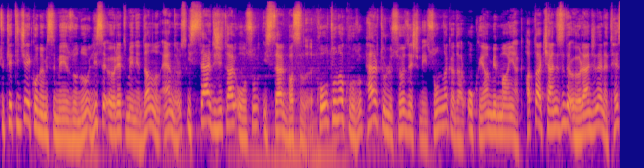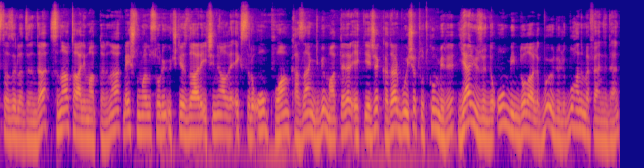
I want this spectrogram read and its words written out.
Tüketici ekonomisi mezunu lise öğretmeni Donald Anders ister dijital olsun ister basılı koltuğuna kurulup her türlü sözleşmeyi sonuna kadar okuyan bir manyak. Hatta kendisi de öğrencilerine test hazırladığında sınav talimatlarına 5 numaralı soruyu 3 kez daire içine al ve ekstra 10 puan kazan gibi maddeler ekleyecek kadar bu işe tutkun biri. Yeryüzünde 10 bin dolarlık bu ödülü bu hanımefendiden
